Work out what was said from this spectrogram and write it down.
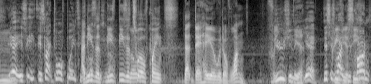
Mm. yeah, it's, it's it's like twelve points. And these are these these are So, twelve points that De Gea would have won. Usually, yeah. Yeah. This is why you Previous can't.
